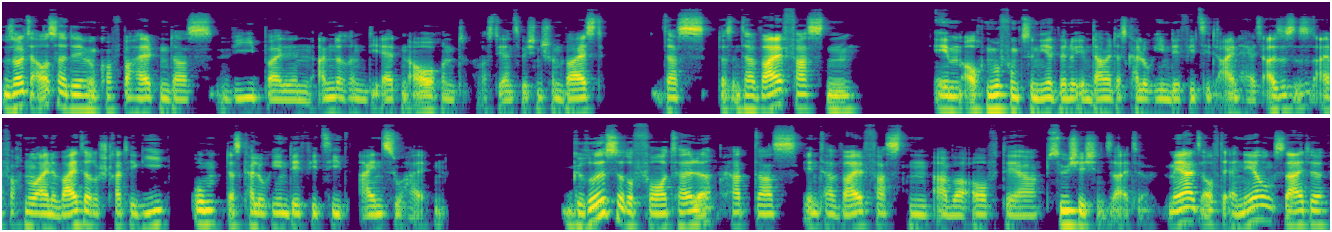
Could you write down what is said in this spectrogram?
sollte außerdem im Kopf behalten, dass wie bei den anderen Diäten auch und was du ja inzwischen schon weißt, dass das Intervallfasten eben auch nur funktioniert, wenn du eben damit das Kaloriendefizit einhältst. Also es ist einfach nur eine weitere Strategie, um das Kaloriendefizit einzuhalten. Größere Vorteile hat das Intervallfasten aber auf der psychischen Seite. Mehr als auf der Ernährungsseite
